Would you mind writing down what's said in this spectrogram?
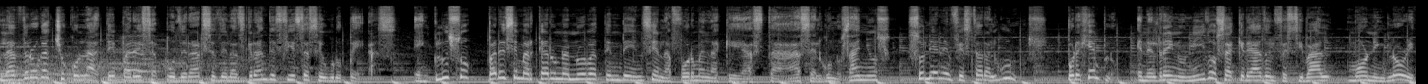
La droga chocolate parece apoderarse de las grandes fiestas europeas e incluso parece marcar una nueva tendencia en la forma en la que hasta hace algunos años solían infestar algunos. Por ejemplo, en el Reino Unido se ha creado el festival Morning Glory,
